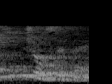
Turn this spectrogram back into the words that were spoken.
angels in there.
